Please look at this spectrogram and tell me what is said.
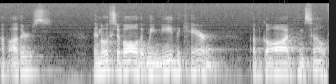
of others, and most of all, that we need the care of God Himself.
